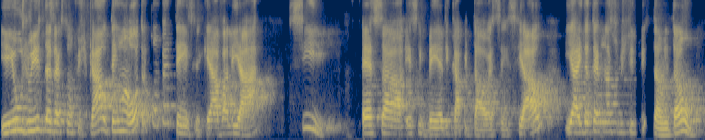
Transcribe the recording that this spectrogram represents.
E o juiz da execução fiscal tem uma outra competência, que é avaliar se essa, esse bem é de capital essencial e aí determinar a substituição. Então,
